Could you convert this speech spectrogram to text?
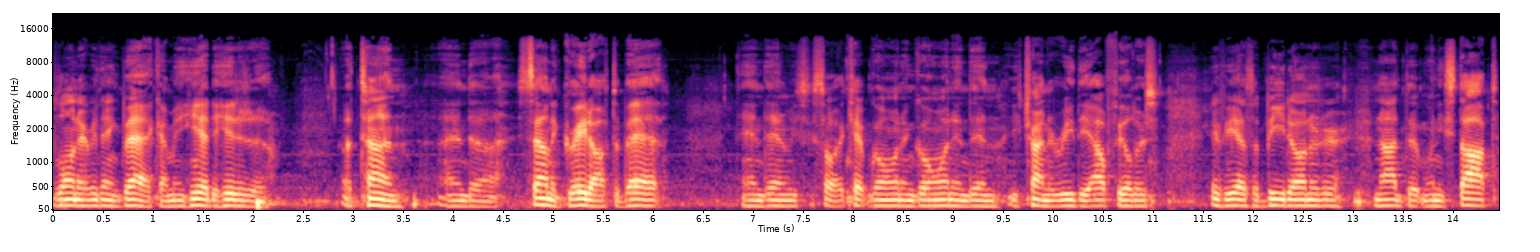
blowing everything back. I mean, he had to hit it a, a ton, and uh, sounded great off the bat. And then we saw it kept going and going, and then he's trying to read the outfielders if he has a beat on it or not. That when he stopped,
